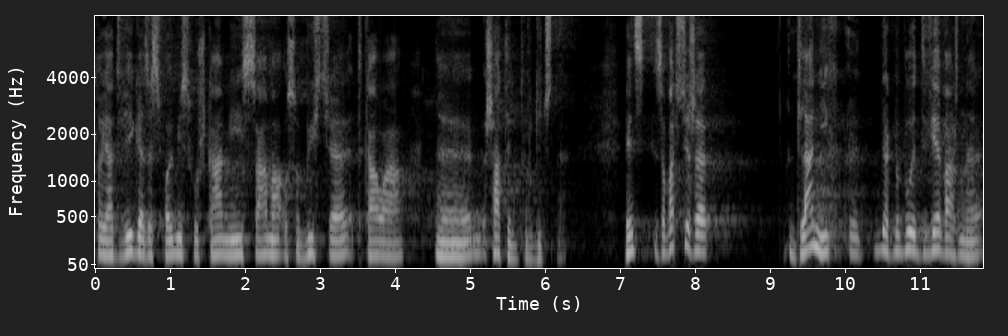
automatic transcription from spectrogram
to Jadwigę ze swoimi służkami sama osobiście tkała e, szaty liturgiczne. Więc zobaczcie, że dla nich y, jakby były dwie ważne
